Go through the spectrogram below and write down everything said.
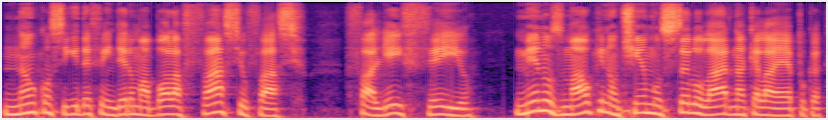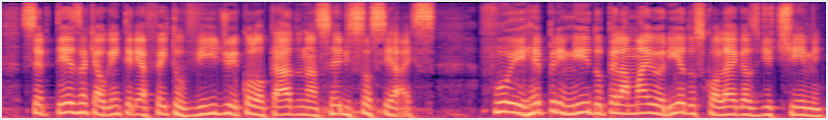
não consegui defender uma bola fácil, fácil. Falhei feio. Menos mal que não tínhamos celular naquela época. Certeza que alguém teria feito vídeo e colocado nas redes sociais. Fui reprimido pela maioria dos colegas de time.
